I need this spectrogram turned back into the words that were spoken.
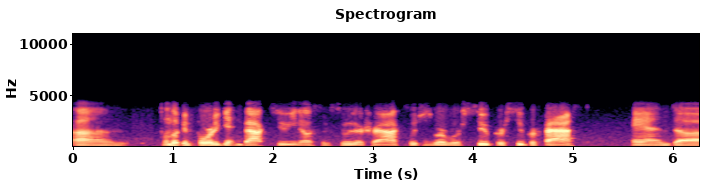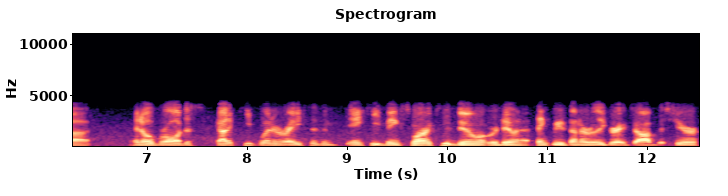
um, I'm looking forward to getting back to you know some smoother tracks, which is where we're super super fast and uh, and overall just got to keep winning races and, and keep being smart and keep doing what we're doing. I think we've done a really great job this year.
